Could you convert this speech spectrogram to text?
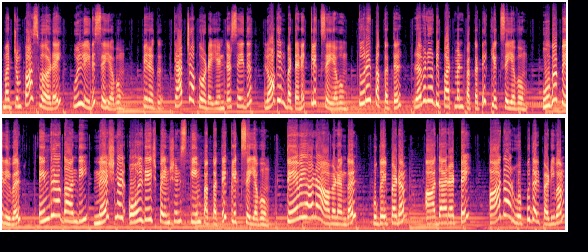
மற்றும் பாஸ்வேர்டை உள்ளீடு செய்யவும். பிறகு கேப்சா கோடை என்டர் செய்து லாகின் பட்டனை கிளிக் செய்யவும். துறை பக்கத்தில் ரெவன்யூ டிபார்ட்மெண்ட் பக்கத்தை கிளிக் செய்யவும். உபப்பிரிவில் Indira Gandhi national old age pension scheme பக்கத்தை கிளிக் செய்யவும். தேவையான ஆவணங்கள் புகைப்படம் ஆதார் அட்டை ஆதார் ஒப்புதல் படிவம்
